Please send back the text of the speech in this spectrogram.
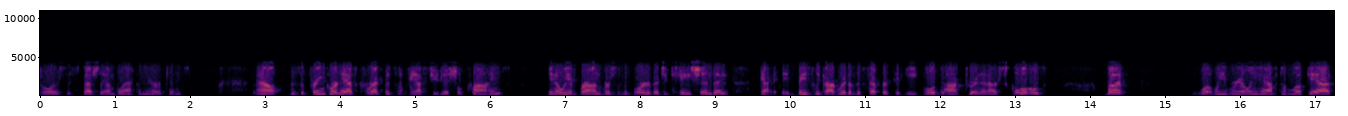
doors, especially on black Americans. Now, the Supreme Court has corrected some past judicial crimes, you know, we have Brown versus the Board of Education that got, basically got rid of the separate to equal doctrine in our schools. But what we really have to look at,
